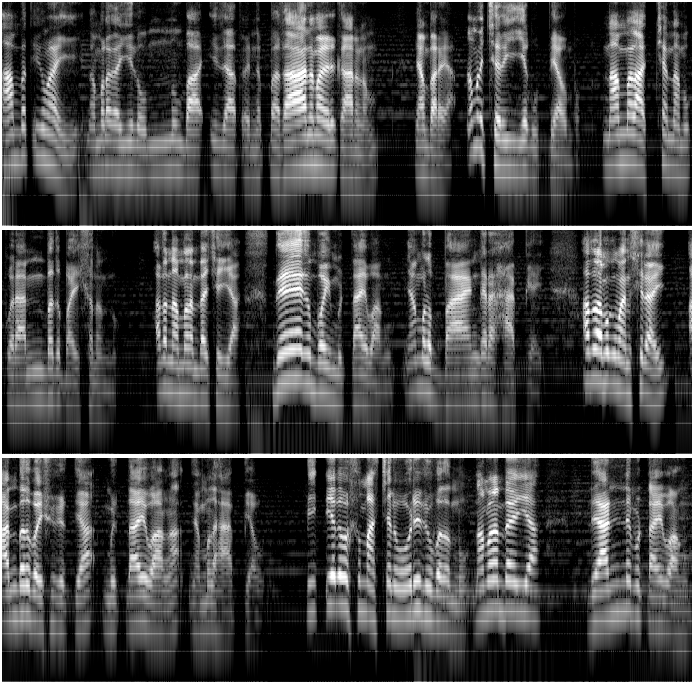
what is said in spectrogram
സാമ്പത്തികമായി നമ്മുടെ കയ്യിൽ ഒന്നും ഇല്ലാത്തതിന്റെ പ്രധാനമായ ഒരു കാരണം ഞാൻ പറയാം. നമ്മൾ ചെറിയ കുട്ടിയാകുമ്പോൾ നമ്മളെ അച്ഛൻ നമുക്ക് ഒരു അൻപത് പൈസ തന്നു. അപ്പോൾ നമ്മൾ എന്താ ചെയ്യുക വേഗം പോയി മിഠായി വാങ്ങും. നമ്മൾ ഭയങ്കര ഹാപ്പിയായി. അപ്പോൾ നമുക്ക് മനസ്സിലായി അൻപത് പൈസ കിട്ടിയാൽ മിഠായി വാങ്ങാം നമ്മൾ ഹാപ്പി ആവും പിറ്റേ ദിവസം അച്ഛൻ ഒരു രൂപ തന്നു. നമ്മൾ എന്താ ചെയ്യുക രണ്ട് മിഠായി വാങ്ങും.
